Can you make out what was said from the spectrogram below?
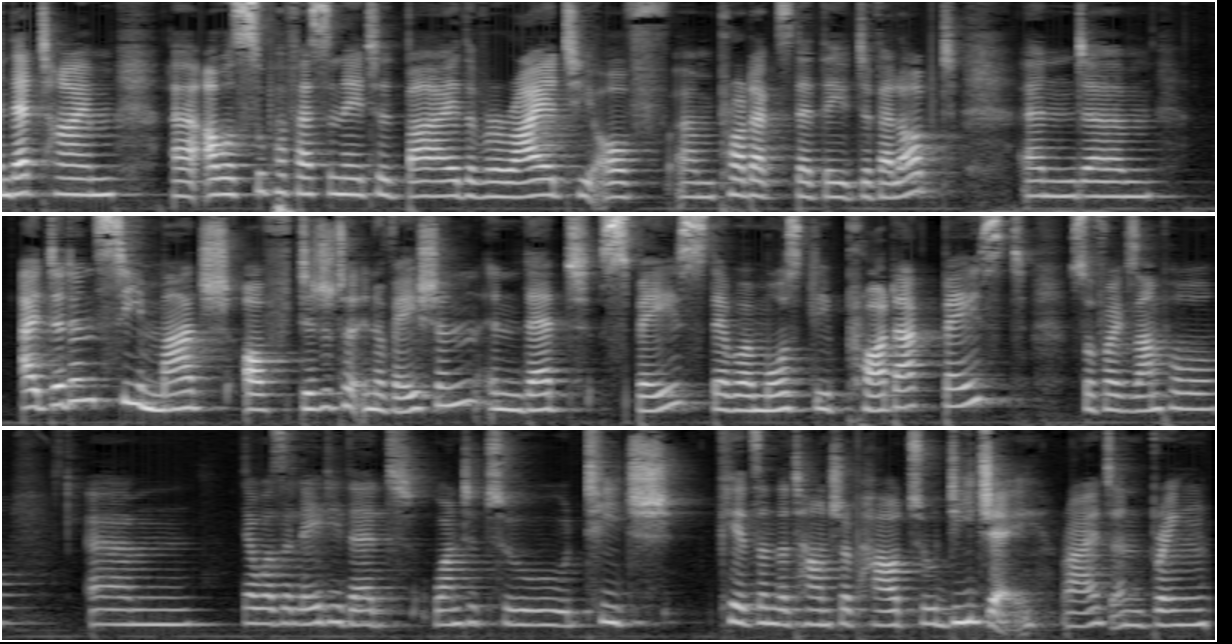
And that time, uh, I was super fascinated by the variety of um, products that they developed. And um, I didn't see much of digital innovation in that space. They were mostly product based. So, for example, um, there was a lady that wanted to teach kids in the township how to DJ, right, and bring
